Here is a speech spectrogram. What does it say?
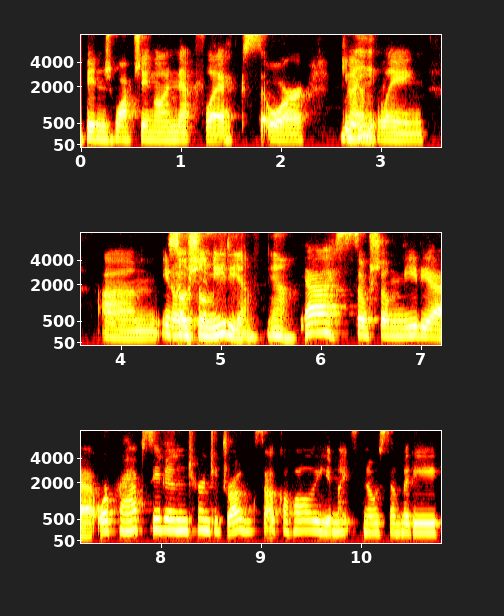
binge watching on Netflix or gambling. Right. Um, you know, social media. Yeah. Yeah. social media, or perhaps even turn to drugs, alcohol. You might know somebody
